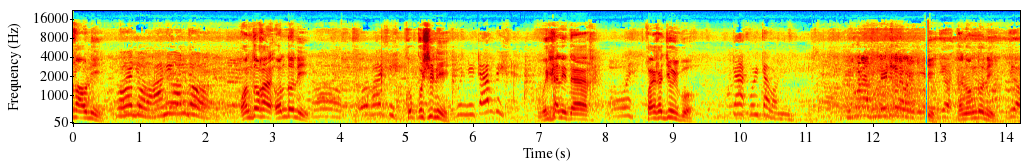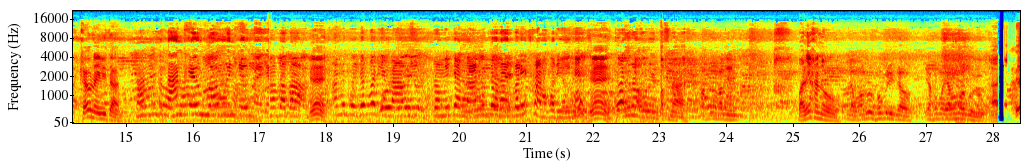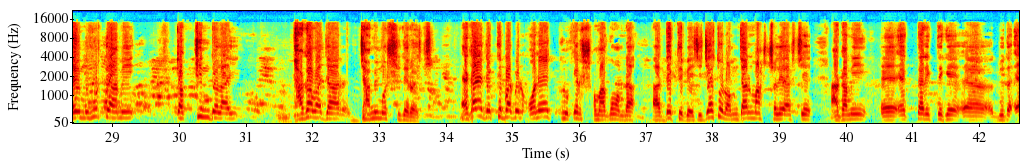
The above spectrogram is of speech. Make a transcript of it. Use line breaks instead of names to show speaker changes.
পাওনি
আমি অন্ধ
অন্ধ নি খুব খুশি নি
নিতাম দি
বুঝানি তা কয় কেজি হইব?
তা কইতাম আমি।
তাই অন্ধ নি কেউ নাই নি তান
তান
হ্যাঁ
না না হ্যাঁ?
হ্যাঁ। আপনার? বাড়ি খানো? এই মুহূর্তে আমি দক্ষিণ দলাই ভাগাবাজার জামি মসজিদে রয়েছে। এখানে দেখতে পারবেন অনেক লোকের সমাগম আমরা দেখতে পেয়েছি। যেহেতু রমজান মাস চলে আসছে, আগামী এক তারিখ থেকে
